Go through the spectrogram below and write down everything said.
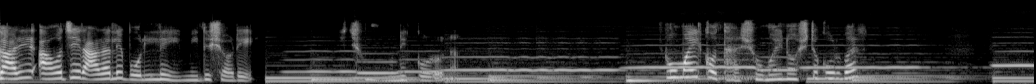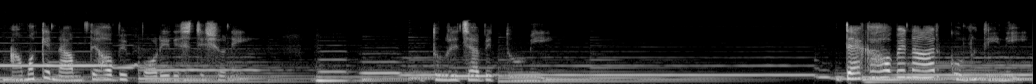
গাড়ির আওয়াজের আড়ালে বললে মৃদু স্বরে, কিছু মনে করো না। সময় কথা, সময় নষ্ট করবার। আমাকে নামতে হবে পরের স্টেশনে। দূরে যাবে তুমি। দেখা হবে না আর কোনোদিনই।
